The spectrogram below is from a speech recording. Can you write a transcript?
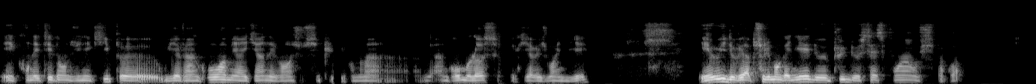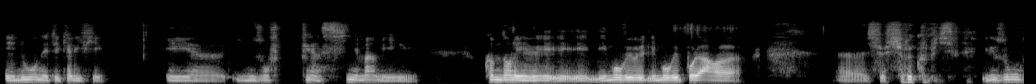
et qu'on était dans une équipe euh, où il y avait un gros américain devant, je sais plus, un, un gros molosse qui avait joué à NBA. Et eux, ils devaient absolument gagner de plus de 16 points ou je sais pas quoi. Et nous, on était qualifiés. Et euh, ils nous ont fait un cinéma, mais comme dans les, les mauvais, les mauvais polars euh, euh, sur, le communisme. Ils nous ont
